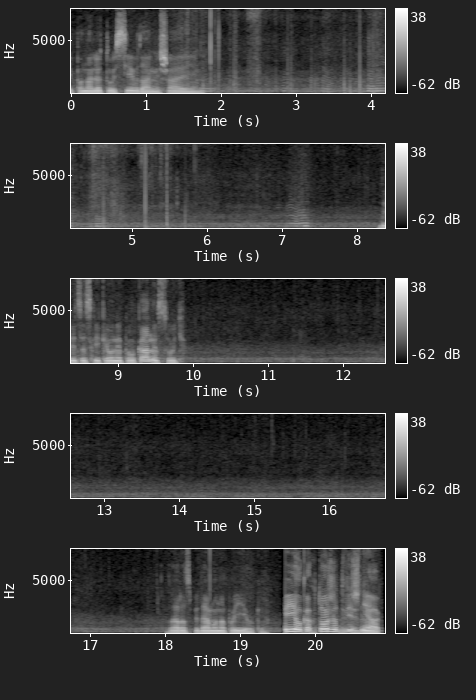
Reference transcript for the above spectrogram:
Типа на льоту сів, да, мішає їм. Дивіться, скільки вони пилка несуть. Зараз підемо на поїлки. В поїлках теж двіжняк,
